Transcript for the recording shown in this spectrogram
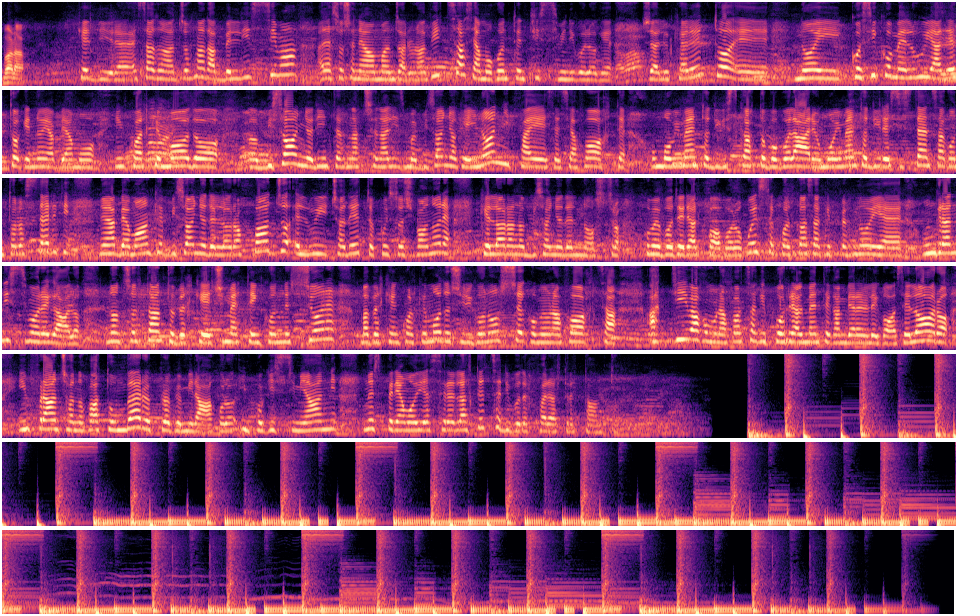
Voilà. Che dire, è stata una giornata bellissima, adesso ci andiamo a mangiare una pizza, siamo contentissimi di quello che Gianluca ha detto e noi, così come lui ha detto che noi abbiamo in qualche modo eh, bisogno di internazionalismo e bisogno che in ogni paese sia forte un movimento di riscatto popolare, un movimento di resistenza contro l'austerity, noi abbiamo anche bisogno del loro appoggio e lui ci ha detto, e questo ci fa onore, che loro hanno bisogno del nostro come potere al popolo. Questo è qualcosa che per noi è un grandissimo regalo, non soltanto perché ci mette in connessione, ma perché in qualche modo ci riconosce come una forza attiva, come una forza che può realmente cambiare le cose. Loro in Francia hanno fatto un vero e proprio miracolo in pochissimi anni, noi speriamo di essere all'altezza e di poter fare altrettanto.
